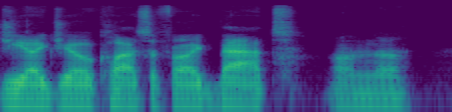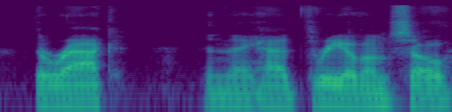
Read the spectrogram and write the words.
G.I. Joe classified bats on the, the rack. And they had three of them. So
